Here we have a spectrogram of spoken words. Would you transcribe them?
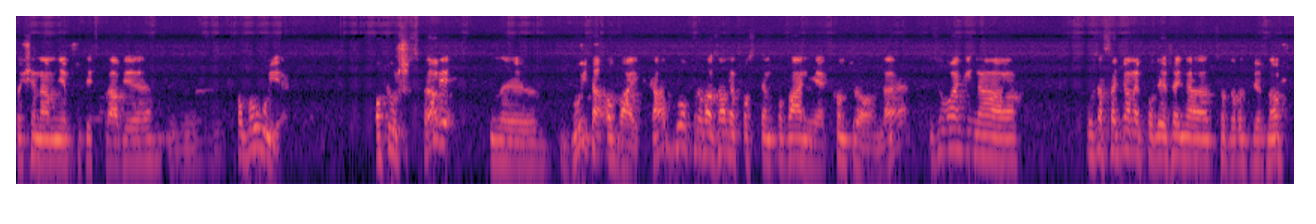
to się na mnie przy tej sprawie y, powołuje. Otóż w sprawie y, wójta Obajtka było prowadzone postępowanie kontrolne z uwagi na uzasadnione podejrzenia co do rozbieżności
